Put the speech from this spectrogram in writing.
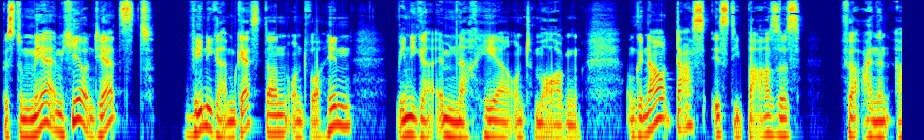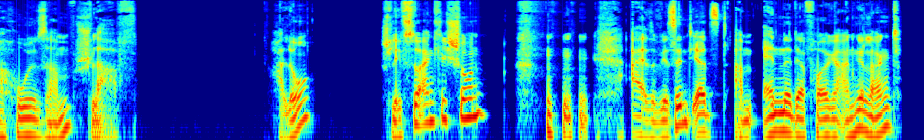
bist du mehr im Hier und Jetzt, weniger im Gestern und Wohin, weniger im Nachher und Morgen. Und genau das ist die Basis für einen erholsamen Schlaf. Hallo? Schläfst du eigentlich schon? also, wir sind jetzt am Ende der Folge angelangt.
